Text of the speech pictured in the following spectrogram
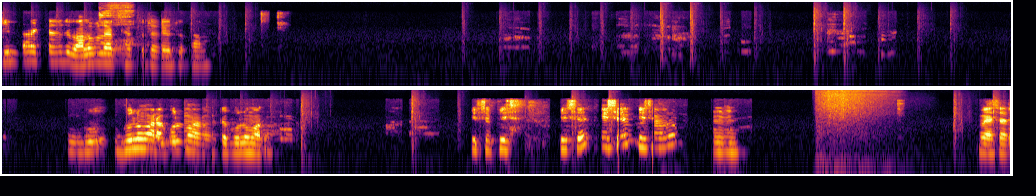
কিন্তু আরেকটা যদি ভালো প্লেয়ার থাকতো তাহলে তো গুলো মারা গুলো মারা একটা গুলো মারা পিছে পিছে পিছে পিছে পিছে মারো হুম ব্যাস আর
